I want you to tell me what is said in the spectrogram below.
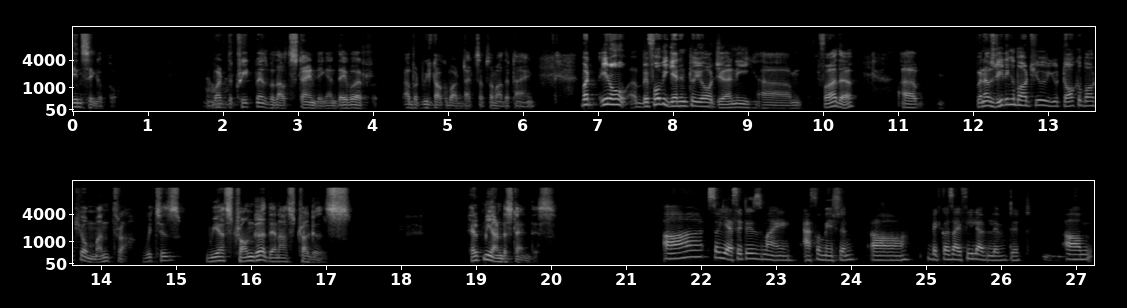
in singapore oh, but the treatments was outstanding and they were uh, but we'll talk about that some, some other time. But you know, before we get into your journey um, further, uh, when I was reading about you, you talk about your mantra, which is "We are stronger than our struggles." Help me understand this. Uh, so yes, it is my affirmation uh, because I feel I've lived it. Um,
